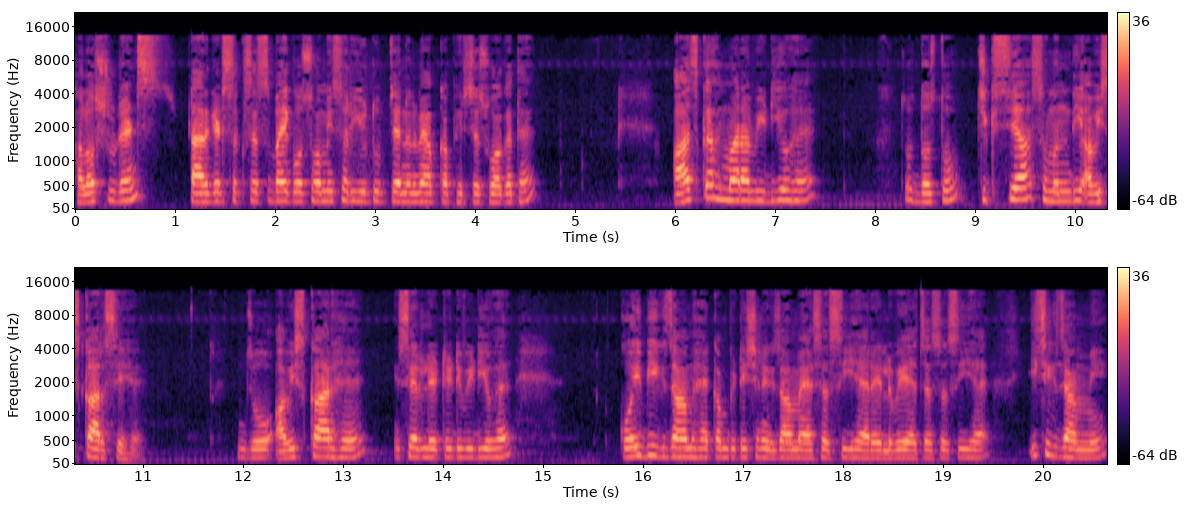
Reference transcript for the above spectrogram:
Hello students, target success by Goswami sir YouTube channel में आपका फिर से स्वागत है। आज का हमारा वीडियो है तो दोस्तों, चिकित्सा संबंधी आविष्कार से है। जो आविष्कार हैं, इससे रिलेटेड वीडियो है। कोई भी एग्ज़ाम है कंपटीशन एग्ज़ाम है एसएससी है रेलवे एचएसएससी है, इस एग्ज़ाम में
